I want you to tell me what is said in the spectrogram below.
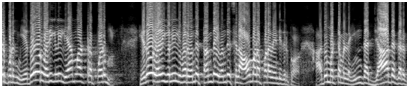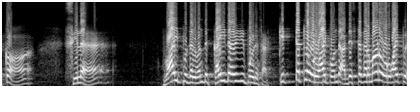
ஏற்படுத்தும். ஏதோ ஒரு வழிகளில் ஏமாற்றப்படும். ஏதோ ஒரு வழிகளில் இவர் வந்து தந்தை வந்து சில அவமானப்பட வேண்டியது இருக்கும். அது மட்டுமல்ல இந்த ஜாதகருக்கும் சில வாய்ப்புகள் வந்து கைதழுவி போயிடும் சார். கிட்டத்தில் ஒரு வாய்ப்பு வந்து அதிர்ஷ்டகரமான ஒரு வாய்ப்பு.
